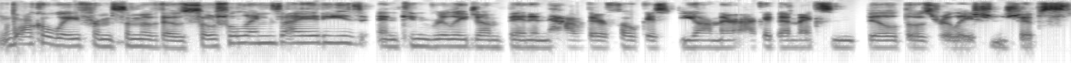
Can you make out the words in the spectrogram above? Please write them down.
walk away from some of those social anxieties and can really jump in and have their focus be on their academics and build those relationships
